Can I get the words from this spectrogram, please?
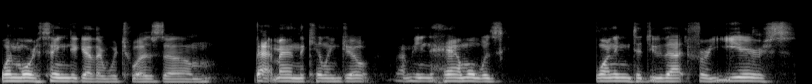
one more thing together, which was um, Batman: The Killing Joke. I mean, Hamill was wanting to do that for years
